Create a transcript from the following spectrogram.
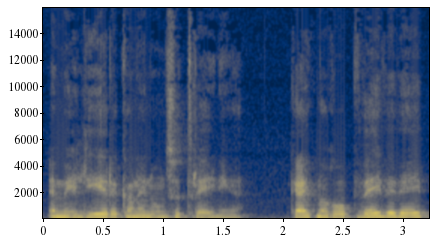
en meer leren kan in onze trainingen. Kijk maar op www.cpw.nu.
